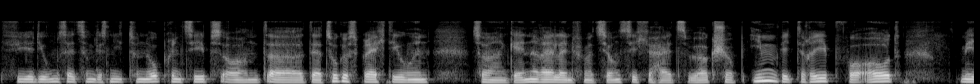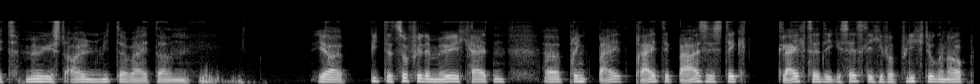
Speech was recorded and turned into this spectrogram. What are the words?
für die Umsetzung des Need-to-Know-Prinzips und äh, der Zugriffsberechtigungen, sondern generell ein Informationssicherheitsworkshop im Betrieb vor Ort mit möglichst allen Mitarbeitern. Ja, bietet so viele Möglichkeiten, äh, bringt breite Basis, deckt gleichzeitig gesetzliche Verpflichtungen ab,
